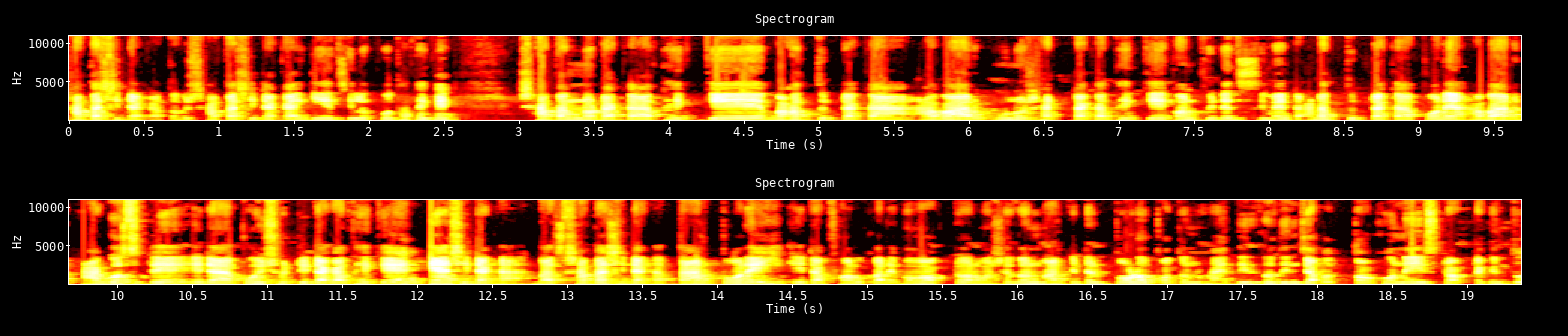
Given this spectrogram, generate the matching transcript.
সাতাশি টাকা। তবে সাতাশি টাকায় গিয়েছিল কোথা থেকে? সাতান্ন টাকা থেকে বাহাত্তর টাকা, আবার উনষাট টাকা থেকে কনফিডেন্স সিমেন্ট আটাত্তর টাকা, পরে আবার আগস্টে এটা পঁয়ষট্টি টাকা থেকে ছিয়াশি টাকা বা সাতাশি টাকা। তারপরেই এটা ফল করে এবং অক্টোবর মাসে যখন মার্কেটের বড় পতন হয়, দীর্ঘদিন যাবত তখন এই স্টকটা কিন্তু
